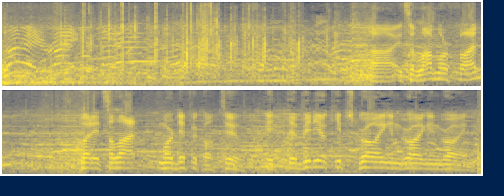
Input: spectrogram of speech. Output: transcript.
right, right, right, left. Uh, it's a lot more fun, but it's a lot more difficult too. It, the video keeps growing and growing and growing. Okay,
